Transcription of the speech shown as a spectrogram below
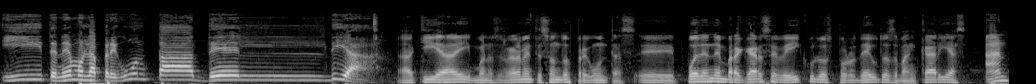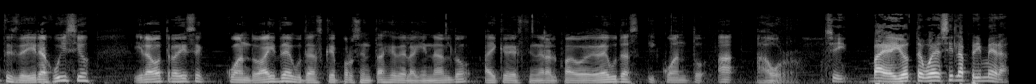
y tenemos la pregunta del día. Aquí hay, bueno, realmente son dos preguntas. Eh, ¿Pueden embarcarse vehículos por deudas bancarias antes de ir a juicio? Y la otra dice, cuando hay deudas, ¿qué porcentaje del aguinaldo hay que destinar al pago de deudas y cuánto a ahorro? Sí, vaya, yo te voy a decir la primera.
